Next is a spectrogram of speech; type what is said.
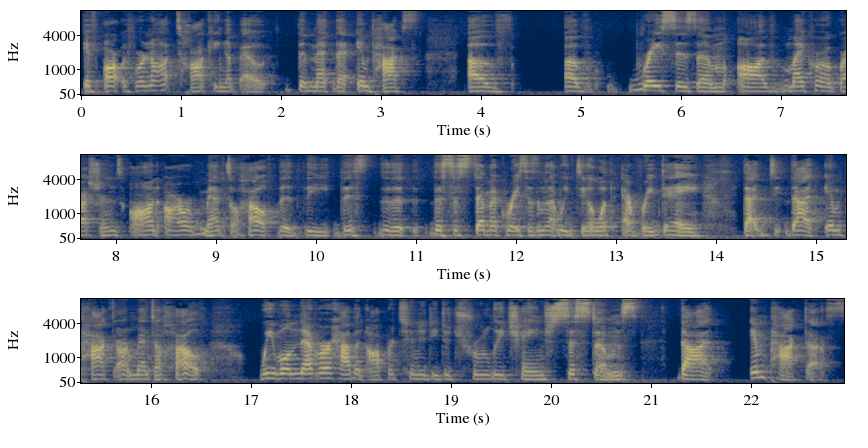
if our, if we're not talking about the the impacts of of racism, of microaggressions on our mental health, the the this the the systemic racism that we deal with every day, that that impact our mental health, we will never have an opportunity to truly change systems that impact us.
